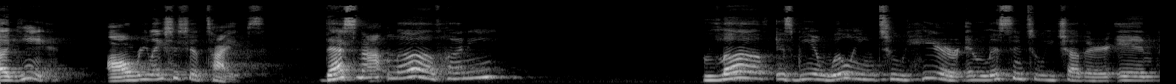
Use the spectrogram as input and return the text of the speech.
Again, all relationship types. That's not love, honey. Love is being willing to hear and listen to each other and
